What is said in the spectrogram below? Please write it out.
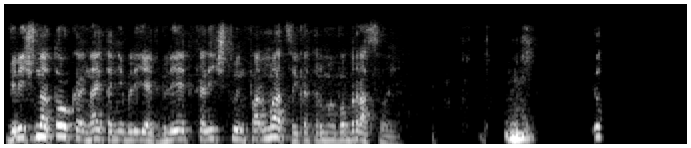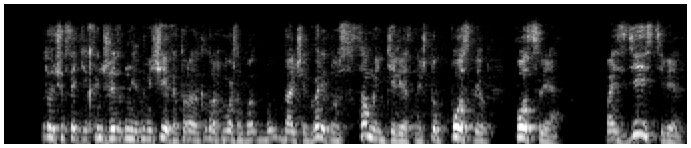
Величина тока на это не влияет. Влияет количество информации, которую мы выбрасываем. Очень этих инженерных вещей, которые, о которых можно дальше говорить. Но самое интересное, что после, после воздействия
